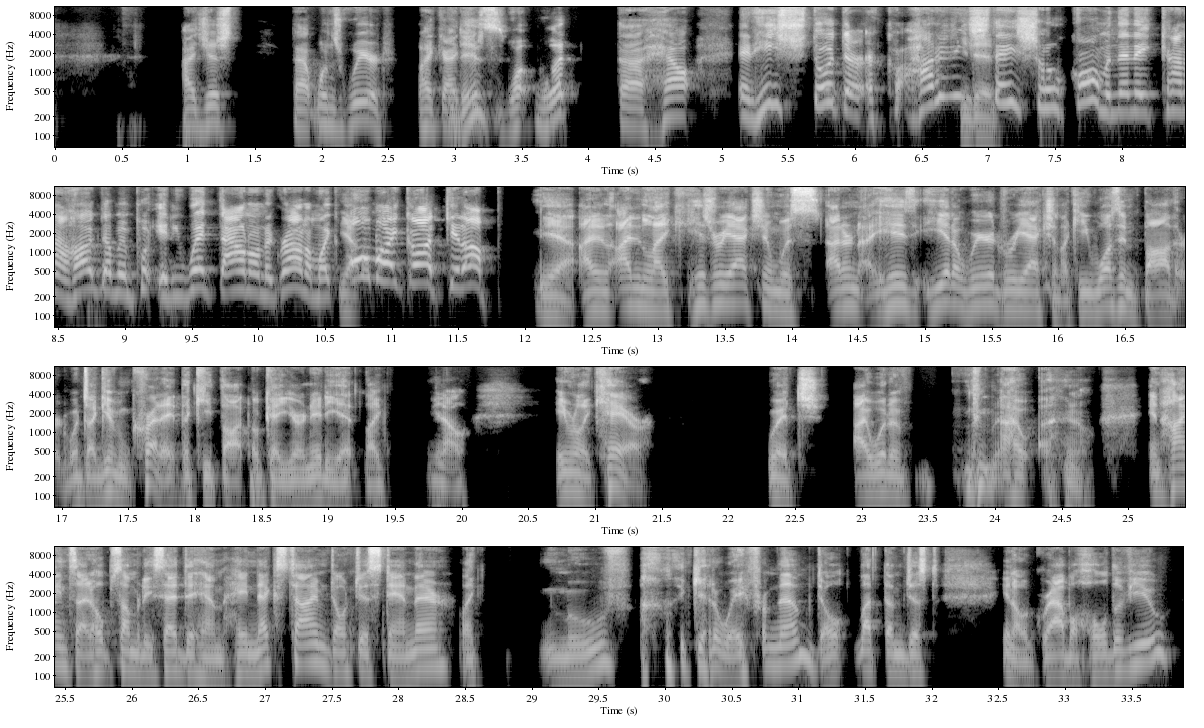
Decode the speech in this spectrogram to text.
I just that one's weird. Like I It just is. what what the hell? And he stood there. How did he, He did. stay so calm? And then they kind of hugged him and put and he went down on the ground. I'm like, Yeah. oh my god, get up! Yeah, I didn't. I didn't like his reaction. Was I don't know. His he had a weird reaction. Like he wasn't bothered, which I give him credit. Like he thought, okay, you're an idiot. Like you know, didn't really care. Which I would have, I, you know, in hindsight, I hope somebody said to him, "Hey, next time, don't just stand there. Like move, get away from them. Don't let them just, you know, grab a hold of you."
